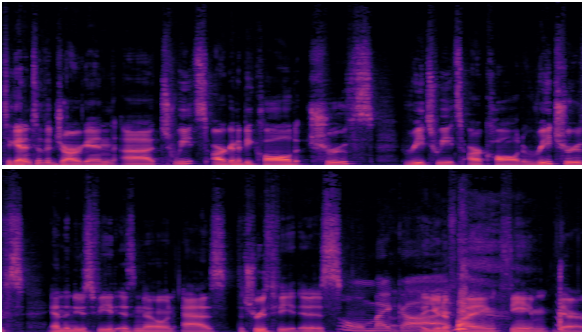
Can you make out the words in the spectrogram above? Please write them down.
To get into the jargon, uh, tweets are going to be called truths, retweets are called retruths, and the news feed is known as the truth feed. It is Oh my God. a unifying theme there.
